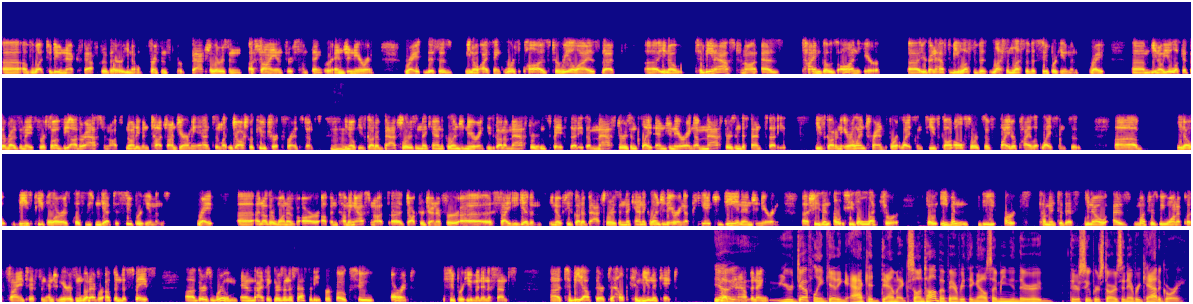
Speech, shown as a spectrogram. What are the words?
uh, of what to do next after their, you know, for instance, their bachelor's in a science or something or engineering, right? This is, you know, I think worth pause to realize that, uh, you know, to be an astronaut as time goes on here, uh, you're going to have to be less of a, less and less of a superhuman, right? Um, you know, you look at the resumes for some of the other astronauts, not even touch on Jeremy Hansen, like Joshua Kutryk, for instance. Mm-hmm. You know, he's got a bachelor's in mechanical engineering, he's got a master's in space studies, a master's in flight engineering, a master's in defense studies. He's got an airline transport license. He's got all sorts of fighter pilot licenses. Uh, you know, these people are as close as you can get to superhumans, right? Uh, another one of our up and coming astronauts, uh, Dr. Jennifer uh, Gibbons. You know, she's got a bachelor's in mechanical engineering, a PhD in engineering. Uh, she's an she's a lecturer. So even the arts come into this. You know, as much as we want to put scientists and engineers and whatever up into space, uh, there's room, and I think there's a necessity for folks who aren't superhuman in a sense uh, to be up there to help communicate yeah, what's happening. You're definitely getting academics on top of everything else. I mean, they're they're superstars in every category.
